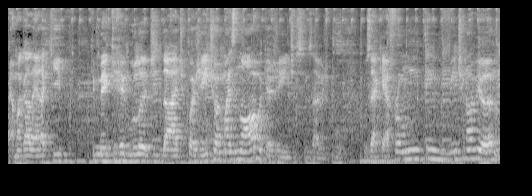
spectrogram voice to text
é uma galera que, que meio que regula de idade com a gente, ou é mais nova que a gente, assim, sabe, tipo, o Zac Efron tem 29 anos,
